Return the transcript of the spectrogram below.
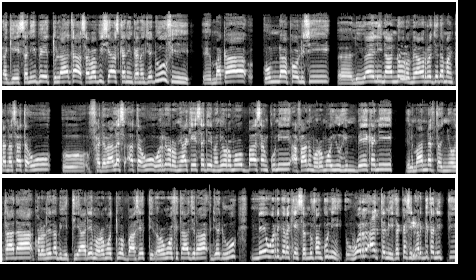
dhageessanii beektu laata sababi siyaas kan kana jedhuufi maqaa. humna poolisii liyyuu naannoo oromiyaa warra jedhaman kanas haa ta'uu federaalas haa ta'uu warri oromiyaa keessa deemanii oromoo baasan kun afaanuma oromooyyuu hin beekanii ilmaan nafxanyootaadha koloneel abiyyitti yaadee oromootti bobbaasee ittiin oromoo fixaa jira jedhu. Mee warri gara keessan dhufan kun warra attamiiti akkasin argitanitti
